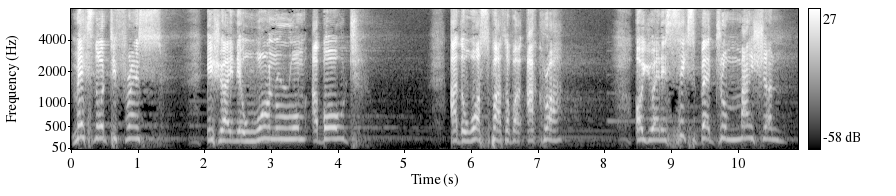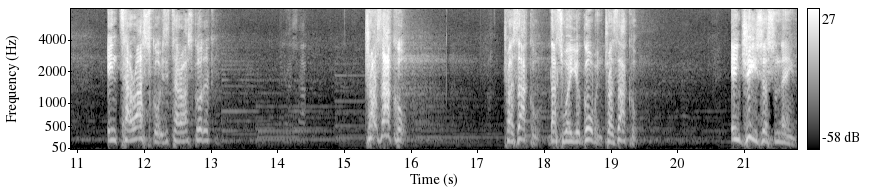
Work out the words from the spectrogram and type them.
Makes no difference if you are in a one room abode at the worst part of Accra, or you're in a six bedroom mansion in Tarasco, is it Tarasco? Trasacco. Trasacco. That's where you're going. Trasacco. In Jesus' name.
